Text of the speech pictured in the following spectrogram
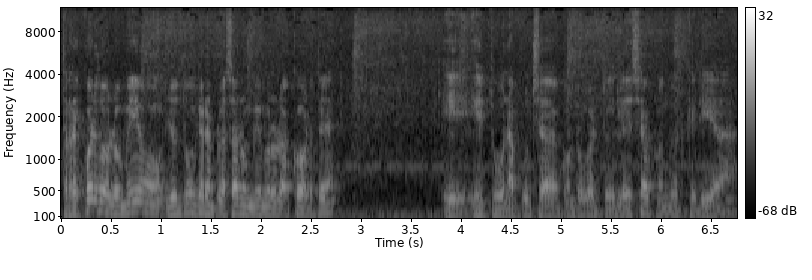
te recuerdo lo mío, yo tuve que reemplazar a un miembro de la Corte y, tuve una pulsada con Roberto Iglesias cuando él quería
